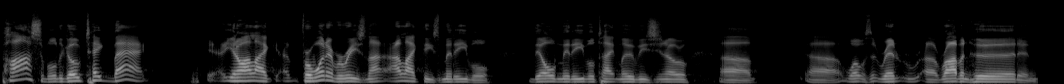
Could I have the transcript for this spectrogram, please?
possible to go take back. You know, I like, for whatever reason, I, I like these medieval, the old medieval type movies, you know, uh, uh, what was it, Red, uh, Robin Hood and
